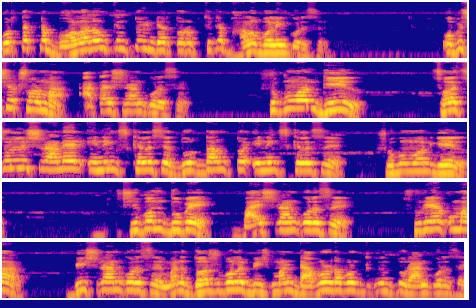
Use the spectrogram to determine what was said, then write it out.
প্রত্যেকটা বলারও কিন্তু ইন্ডিয়ার তরফ থেকে ভালো বোলিং করেছেন অভিষেক শর্মা আঠাশ রান করেছে। শুভমন গিল ছয়চল্লিশ রানের ইনিংস খেলেছে, দুর্দান্ত ইনিংস খেলেছে শুভমন গিল। শিবম দুবে বাইশ রান করেছে, সূর্য কুমার বিশ রান করেছে মানে দশ বলে বিশ মানে ডাবল ডাবল কিন্তু রান করেছে।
